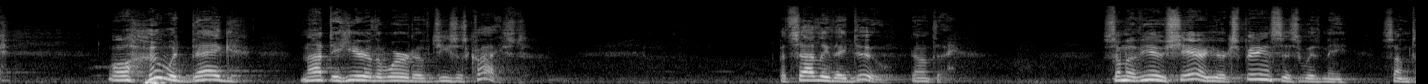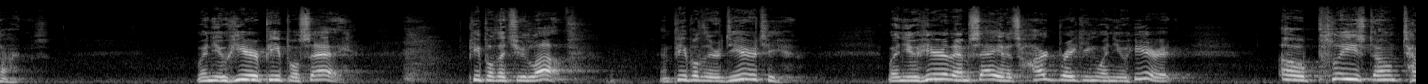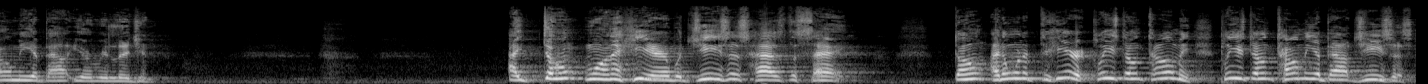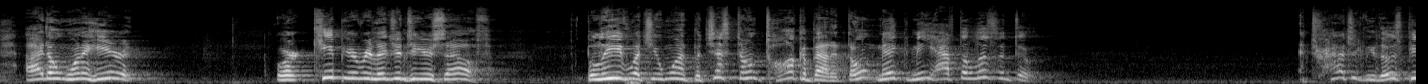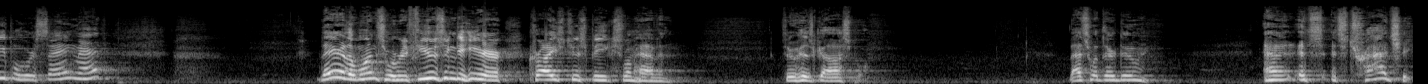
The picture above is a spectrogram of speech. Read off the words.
well, who would beg not to hear the word of Jesus Christ? But sadly, they do, don't they? Some of you share your experiences with me sometimes. When you hear people say, people that you love, and people that are dear to you. When you hear them say, and it's heartbreaking when you hear it, oh, please don't tell me about your religion. I don't want to hear what Jesus has to say. Don't, I don't want to hear it. Please don't tell me. Please don't tell me about Jesus. I don't want to hear it. Or keep your religion to yourself. Believe what you want, but just don't talk about it. Don't make me have to listen to it. And tragically, those people who are saying that, they are the ones who are refusing to hear Christ who speaks from heaven through his gospel. That's what they're doing. And it's, it's tragic,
